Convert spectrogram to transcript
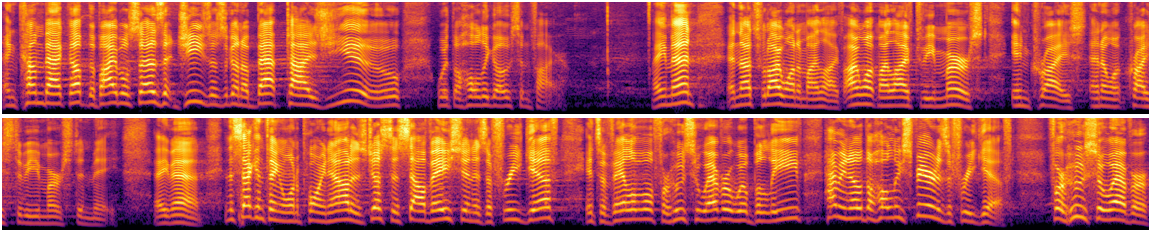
and come back up, the Bible says that Jesus is going to baptize you with the Holy Ghost and fire. Amen. And that's what I want in my life. I want my life to be immersed in Christ, and I want Christ to be immersed in me. Amen. And the second thing I want to point out is just as salvation is a free gift, it's available for whosoever will believe. How many know the Holy Spirit is a free gift? For whosoever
